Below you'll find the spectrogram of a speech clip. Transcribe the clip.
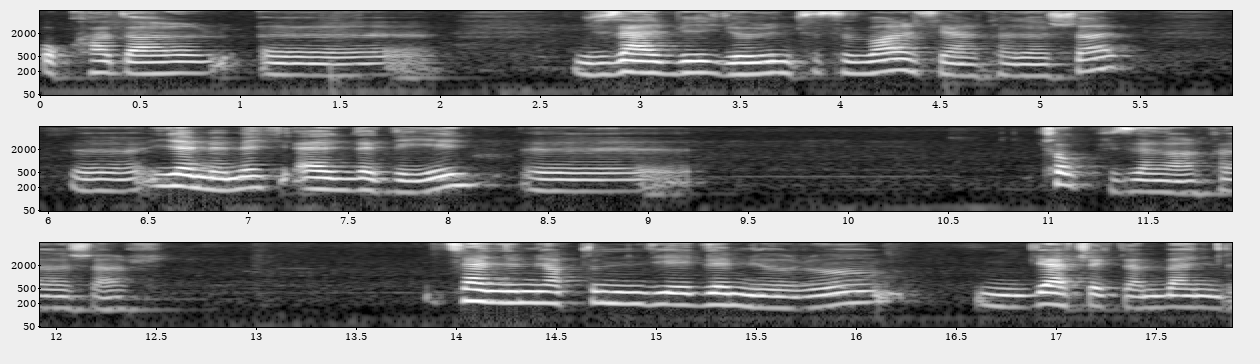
O kadar e, güzel bir görüntüsü var ki arkadaşlar. E, yememek elde değil. E, çok güzel arkadaşlar. Kendim yaptım diye demiyorum. Gerçekten ben de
